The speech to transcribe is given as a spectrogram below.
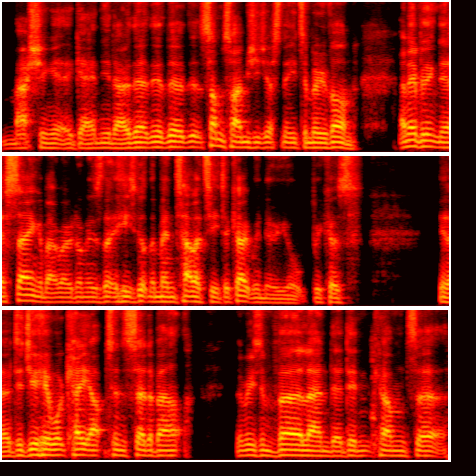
mashing it again. You know, they're, they're, they're, sometimes you just need to move on. And everything they're saying about Rodon is that he's got the mentality to cope with New York because, you know, did you hear what Kate Upton said about the reason Verlander didn't come to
